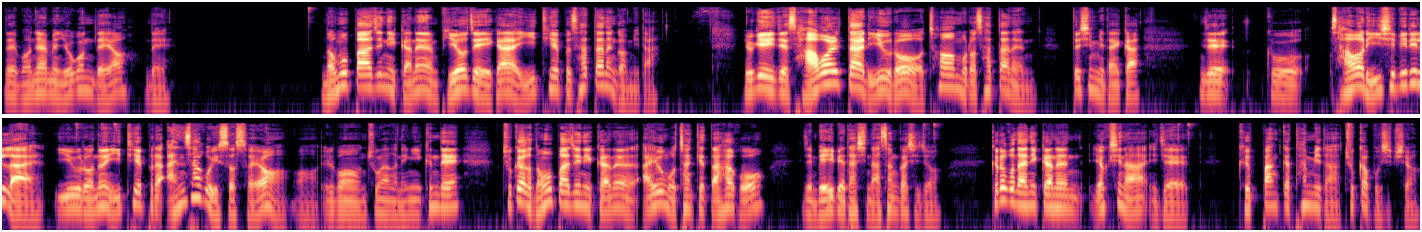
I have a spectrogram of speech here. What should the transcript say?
네, 뭐냐면 요건데요. 네. 너무 빠지니까는 BOJ가 ETF 샀다는 겁니다. 요게 이제 4월 달 이후로 처음으로 샀다는 뜻입니다. 그러니까 이제 그 4월 21일 날 이후로는 ETF를 안 사고 있었어요. 어, 일본 중앙은행이. 근데 주가가 너무 빠지니까는 아유 못 참겠다 하고 이제 매입에 다시 나선 것이죠. 그러고 나니까는 역시나 이제 급빵끝합니다. 주가 보십시오.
